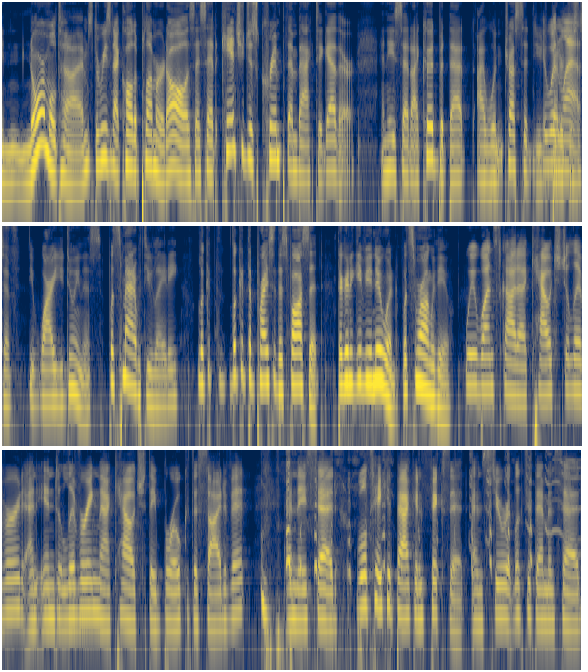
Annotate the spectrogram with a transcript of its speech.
in normal times, the reason I called a plumber at all is I said, "Can't you just crimp them back together?" And he said, "I could, but that I wouldn't trust it. You It wouldn't last. have- why are you doing this? What's the matter with you, lady? Look at the, look at the price of this faucet. They're going to give you a new one. What's wrong with you?" We once got a couch delivered, and in delivering that couch, they broke the side of it, and they said, "We'll take it back and fix it." And Stuart looked at them and said,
